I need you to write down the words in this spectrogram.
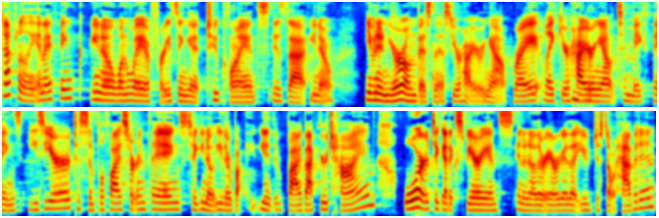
Definitely. And i think you know one way of phrasing it to clients is that you know even in your own business you're hiring out right? Like you're mm-hmm. hiring out to make things easier to simplify certain things to you know either buy, either buy back your time or to get experience in another area that you just don't have it in.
